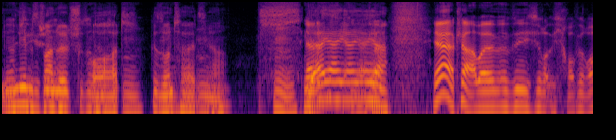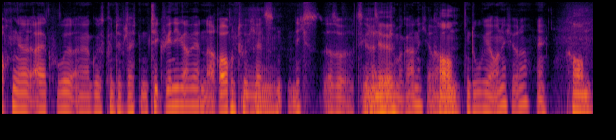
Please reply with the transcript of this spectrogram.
Ja, Lebenswandel, Sport, Gesundheit. Gesundheit, Mhm. ja. Mhm. Ja, ja, ja, ja, klar. ja. Ja, klar, aber äh, ich, ich, wir rauchen ja Alkohol, ja gut, es könnte vielleicht ein Tick weniger werden. Rauchen tue ich jetzt nicht, also Zigaretten. Nö, schon mal gar nicht. Aber kaum. Und du ja auch nicht, oder? Nee. Kaum,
